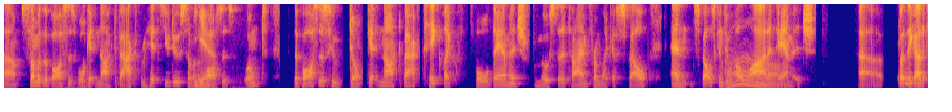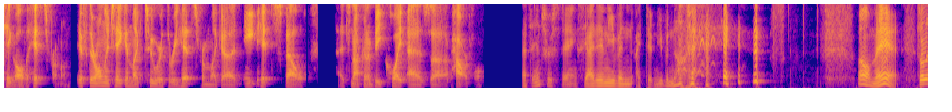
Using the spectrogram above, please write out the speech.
Um, some of the bosses will get knocked back from hits you do. Some of the yeah. bosses won't. The bosses who don't get knocked back take like full damage most of the time from like a spell, and spells can do oh. a lot of oh. damage. Uh, but they got to take all the hits from them. If they're only taking like two or three hits from like a eight hit spell, it's not going to be quite as uh, powerful. That's interesting. See, I didn't even I didn't even know that. oh man. So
